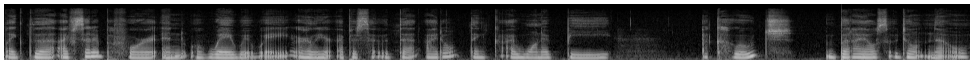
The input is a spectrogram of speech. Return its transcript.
like the I've said it before in a way way way earlier episode that I don't think I want to be a coach, but I also don't know.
